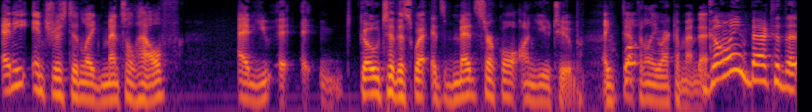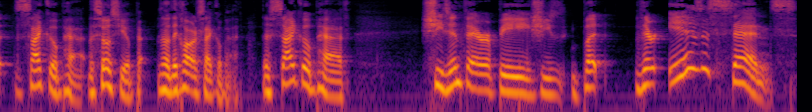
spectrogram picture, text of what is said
any interest in like mental health, and you uh, go to this web, it's Med Circle on YouTube. I definitely recommend it. Going back to the psychopath, the sociopath. No, they call her psychopath. The psychopath. She's in therapy. She's, but there is a sense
